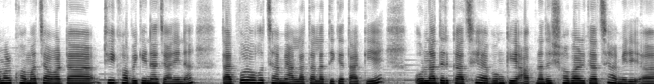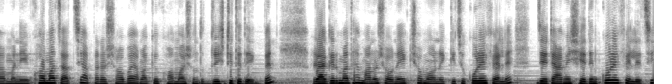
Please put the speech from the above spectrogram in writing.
আমার ক্ষমা চাওয়াটা ঠিক হবে কি না জানি না। তারপরেও হচ্ছে আমি আল্লাহ তালার দিকে তাকিয়ে ওনাদের কাছে এবং কি আপনাদের সবার কাছে আমি মানে ক্ষমা চাচ্ছি। আপনারা সবাই আমাকে ক্ষমা সুন্দর দৃষ্টিতে দেখবেন। রাগের মাথায় মানুষ অনেক সময় অনেক কিছু করে ফেলে, যেটা আমি সেদিন করে ফেলেছি।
